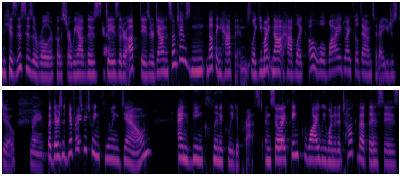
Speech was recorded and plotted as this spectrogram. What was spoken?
because this is a roller coaster. We have those yeah. days that are up days that are down and sometimes n- nothing happened. Like you might not have like oh well why do i feel down today? You just do. Right. But there's a difference right. between feeling down and being clinically depressed. And so yeah. i think why we wanted to talk about this is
